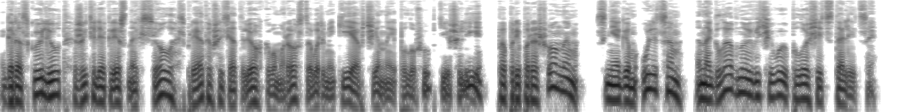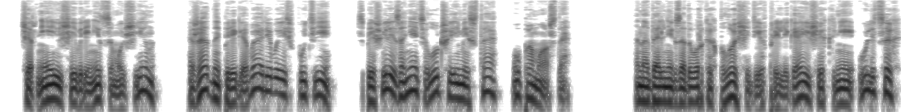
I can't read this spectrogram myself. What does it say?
Городской люд, жители окрестных сел, спрятавшись от легкого мороза в армяки и овчинные полушубки, шли по припорошенным снегом улицам на главную вечевую площадь столицы. Чернеющие вереницы мужчин, жадно переговариваясь в пути, спешили занять лучшие места у помоста. На дальних задворках площади и в прилегающих к ней улицах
